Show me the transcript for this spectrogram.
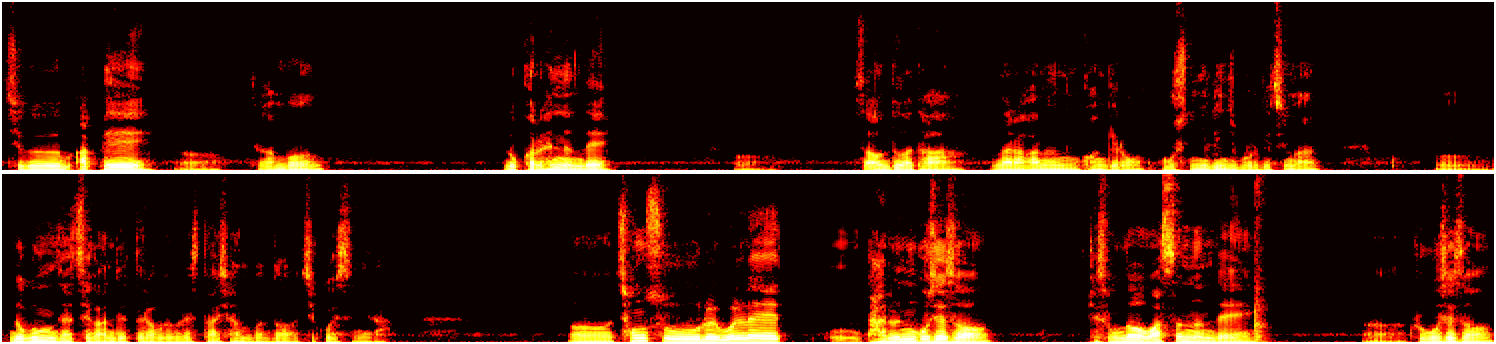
지금 앞에 어, 제가 한번 녹화를 했는데 어, 사운드가 다 날아가는 관계로 무슨 일인지 모르겠지만 음, 녹음 자체가 안 됐더라고요. 그래서 다시 한 번 더 찍고 있습니다. 어, 청수를 원래 다른 곳에서 계속 넣어 왔었는데 어, 그곳에서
